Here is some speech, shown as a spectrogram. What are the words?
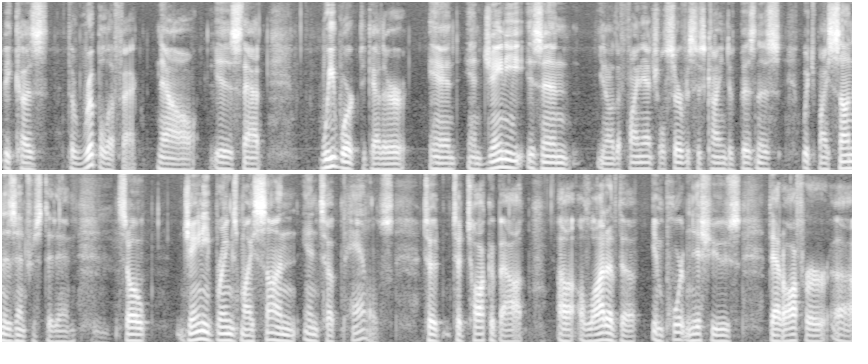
because the ripple effect now is that we work together and and Janie is in you know the financial services kind of business which my son is interested in so Janie brings my son into panels to to talk about uh, a lot of the important issues that offer uh,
